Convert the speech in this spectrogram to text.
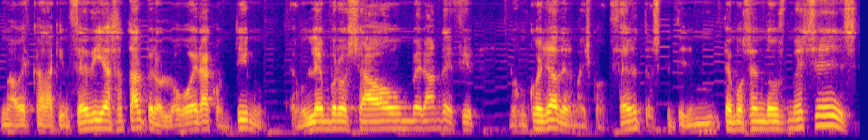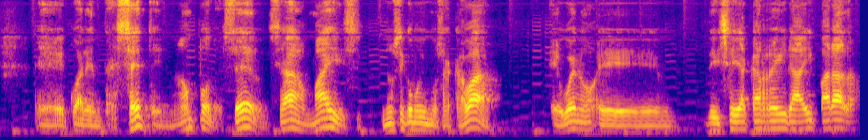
unha vez cada 15 días e tal, pero logo era continuo. Eu lembro xa un verán de decir, non collades máis concertos, que temos en dous meses eh, 47, non pode ser, xa máis, non sei como imos acabar. E bueno, eh, deixei a carreira aí parada,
